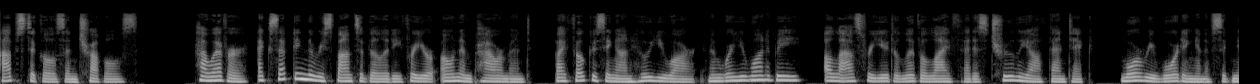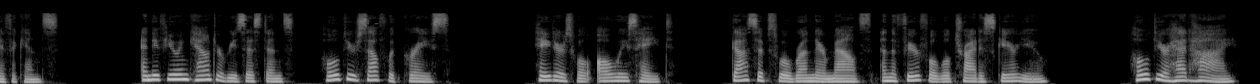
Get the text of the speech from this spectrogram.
obstacles, and troubles. However, accepting the responsibility for your own empowerment, by focusing on who you are and where you want to be, allows for you to live a life that is truly authentic, more rewarding, and of significance. And if you encounter resistance, hold yourself with grace. Haters will always hate. Gossips will run their mouths, and the fearful will try to scare you. Hold your head high,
